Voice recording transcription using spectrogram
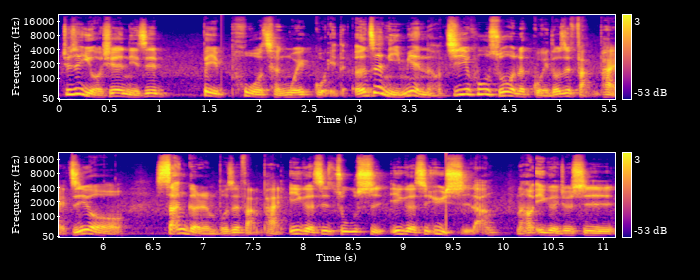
就是有些人你是被迫成为鬼的，而这里面呢，几乎所有的鬼都是反派，只有。三个人不是反派，一个是朱氏，一个是御史郎，然后一个就是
